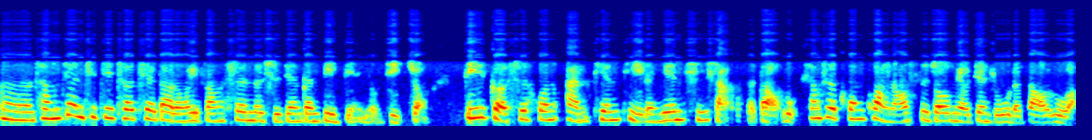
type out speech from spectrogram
嗯，常见汽机车窃盗容易发生的时间跟地点有几种。第一个是昏暗偏僻、人烟稀少的道路，像是空旷，然后四周没有建筑物的道路啊，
